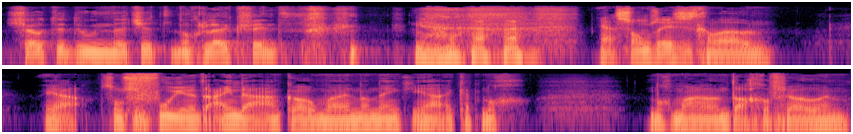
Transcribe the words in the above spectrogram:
zo te doen dat je het nog leuk vindt. Ja. ja, soms is het gewoon. Ja, soms voel je het einde aankomen en dan denk je, ja, ik heb nog, nog maar een dag of zo en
